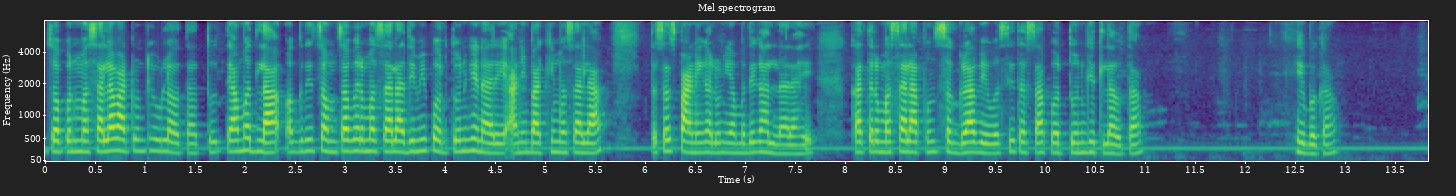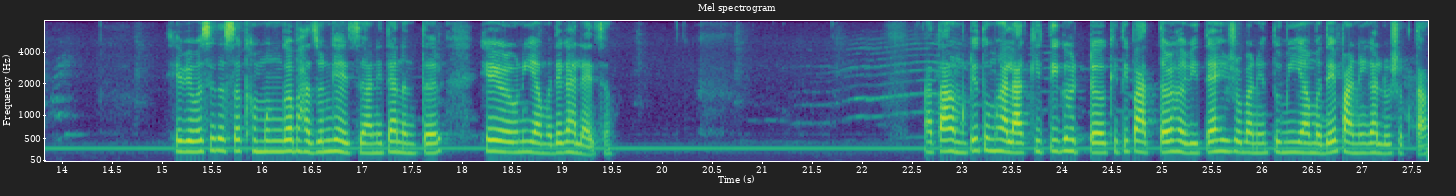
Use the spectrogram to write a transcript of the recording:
जो आपण मसाला वाटून ठेवला होता तो त्यामधला अगदी चमचाभर मसाला आधी मी परतून घेणार आहे आणि बाकी मसाला तसाच पाणी घालून यामध्ये घालणार आहे. का तर मसाला आपण सगळा व्यवस्थित असा परतून घेतला होता. हे बघा. हे व्यवस्थित असं खमंग भाजून घ्यायचं आणि त्यानंतर हे येळवणी यामध्ये घालायचं. आता आमटी तुम्हाला किती घट्ट किती पातळ हवी त्या हिशोबाने तुम्ही यामध्ये पाणी घालू शकता.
